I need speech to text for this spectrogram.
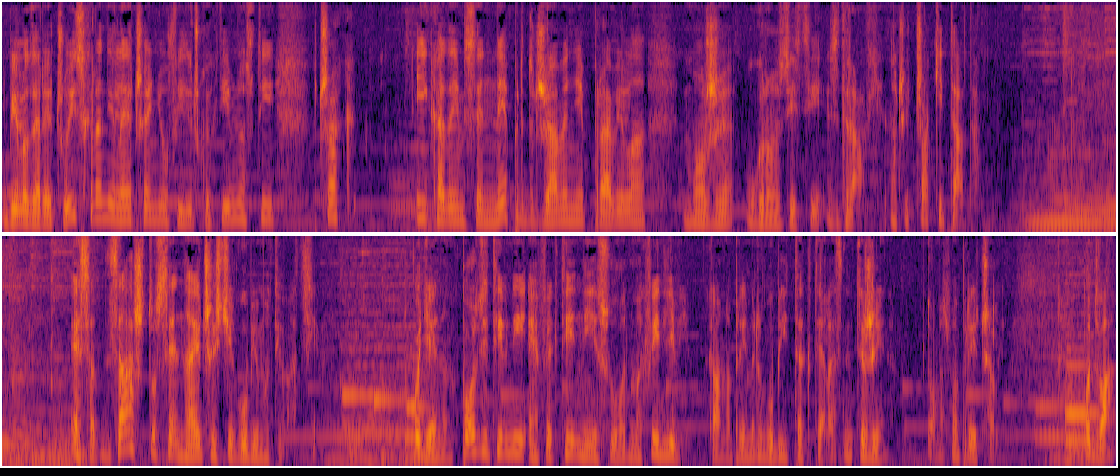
Bilo da reč o ishrani, lečenju, fizičkoj aktivnosti, čak i kada im se nepridržavanje pravila može ugroziti zdravlje. Znači čak i tada. E sad, zašto se najčešće gubi motivacija? Pod jedan, pozitivni efekti nisu odmah vidljivi, kao na primjer gubitak telesne težine. O smo pričali. Pod dva,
